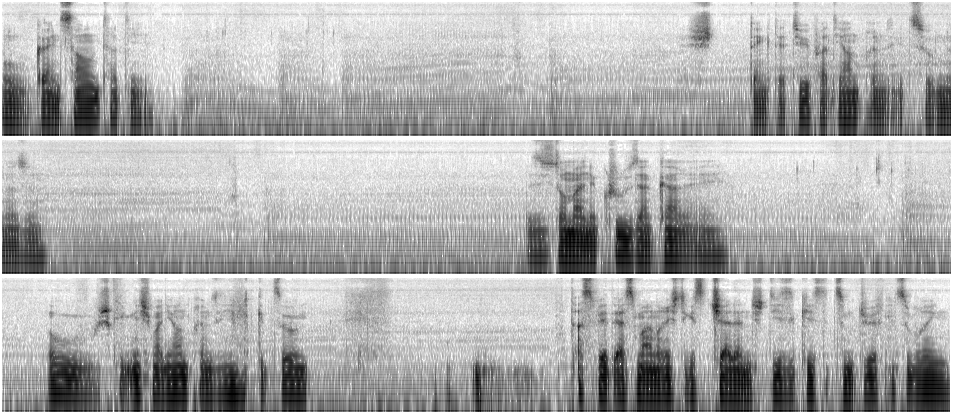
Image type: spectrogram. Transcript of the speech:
Oh, geilen Sound hat die. Ich denke, der Typ hat die Handbremse gezogen oder so. Das ist doch mal eine Cruiser-Karre, ey. Oh, ich krieg nicht mal die Handbremse hier mitgezogen. Das wird erstmal ein richtiges Challenge, diese Kiste zum Driften zu bringen.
